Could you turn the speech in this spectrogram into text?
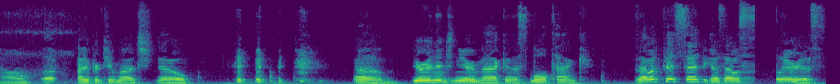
no. Love Piper too much. No. um, you're an engineer, Mack, in a small tank. Is that what Fitz said? Because that was hilarious.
